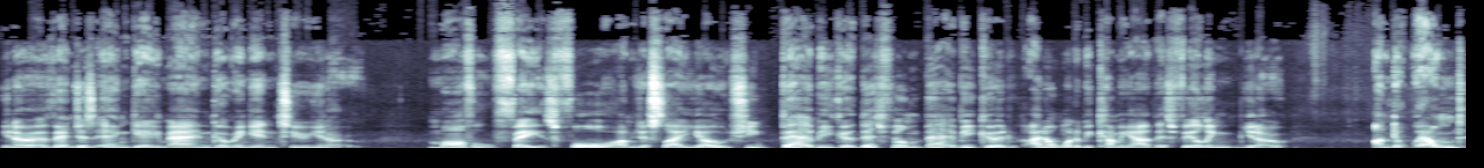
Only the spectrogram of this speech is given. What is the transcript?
you know, Avengers Endgame and going into, you know, Marvel Phase 4, I'm just like, yo, she better be good. This film better be good. I don't want to be coming out of this feeling, you know, underwhelmed.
